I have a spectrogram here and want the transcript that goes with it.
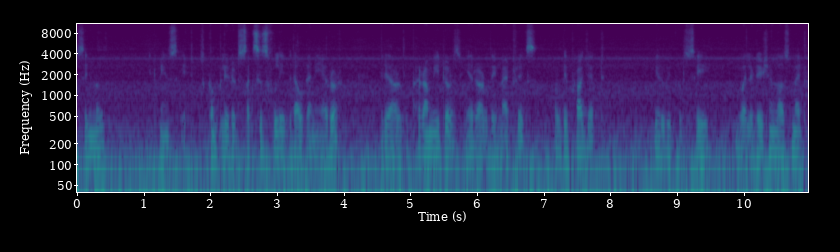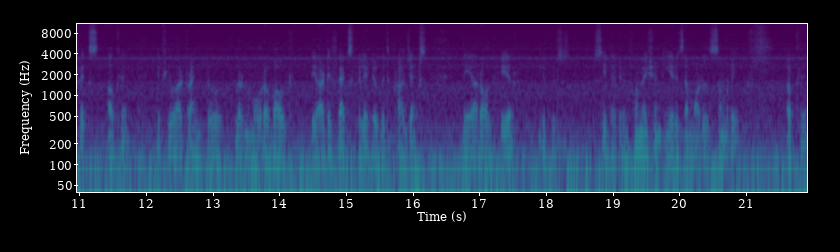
signal it means it's completed successfully without any error. Here are the parameters here are the metrics for the project. Here we could see validation loss matrix okay? If you are trying to learn more about the artifacts related with projects they are all here. You could see that information. Here is a model summary okay?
